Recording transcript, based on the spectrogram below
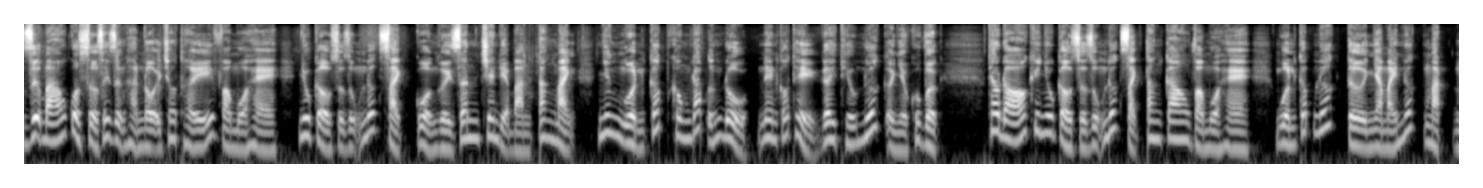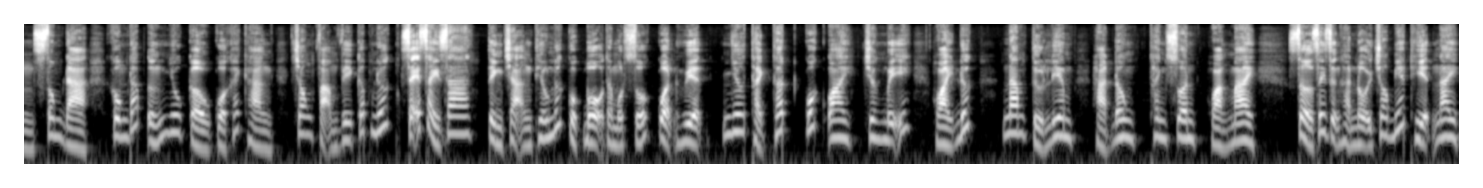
Dự báo của Sở Xây dựng Hà Nội cho thấy vào mùa hè, nhu cầu sử dụng nước sạch của người dân trên địa bàn tăng mạnh nhưng nguồn cấp không đáp ứng đủ nên có thể gây thiếu nước ở nhiều khu vực. Theo đó, khi nhu cầu sử dụng nước sạch tăng cao vào mùa hè, nguồn cấp nước từ nhà máy nước mặt sông Đà không đáp ứng nhu cầu của khách hàng trong phạm vi cấp nước sẽ xảy ra tình trạng thiếu nước cục bộ tại một số quận huyện như Thạch Thất, Quốc Oai, Trương Mỹ, Hoài Đức, Nam Từ Liêm, Hà Đông, Thanh Xuân, Hoàng Mai. Sở Xây dựng Hà Nội cho biết hiện nay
